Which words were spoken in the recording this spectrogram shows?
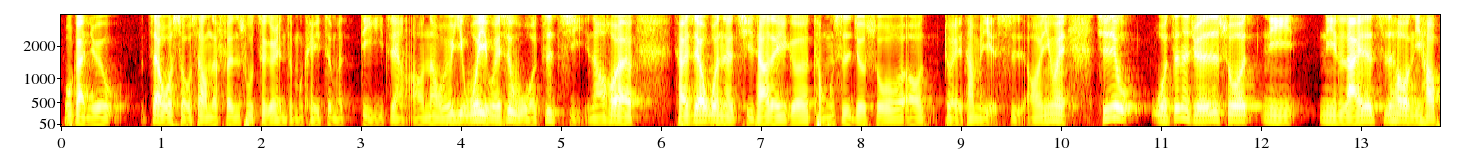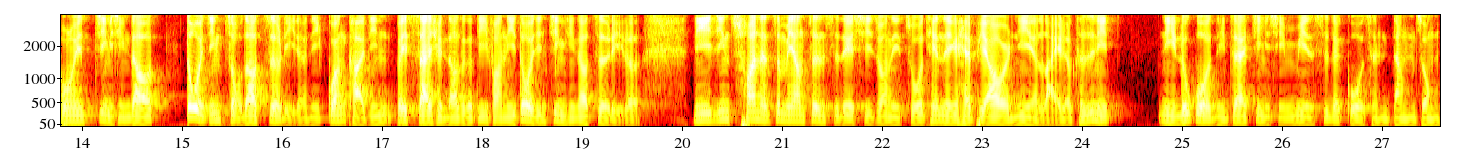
我感觉在我手上的分数，这个人怎么可以这么低这样哦？那我以我以为是我自己，然后后来还是要问了其他的一个同事，就说哦，对他们也是哦，因为其实我真的觉得是说你你来了之后，你好不容易进行到。都已经走到这里了，你关卡已经被筛选到这个地方，你都已经进行到这里了，你已经穿了这么样正式的一个西装，你昨天的一个 Happy Hour 你也来了，可是你你如果你在进行面试的过程当中，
